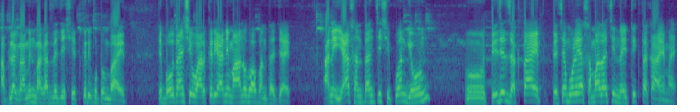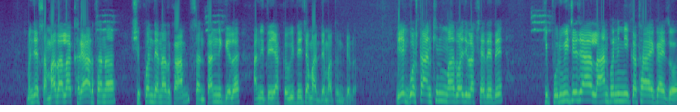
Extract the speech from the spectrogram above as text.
आपल्या ग्रामीण भागातले जे शेतकरी कुटुंब आहेत ते बहुतांशी वारकरी आणि महानुभाव पंथाचे आहेत. आणि या संतांची शिकवण घेऊन ते जे जगतायत त्याच्यामुळे या समाजाची नैतिकता कायम आहे. म्हणजे समाजाला खऱ्या अर्थानं शिकवण देणारं काम संतांनी केलं आणि ते या कवितेच्या माध्यमातून केलं. एक गोष्ट आणखीन महत्त्वाची लक्षात येते की पूर्वीचे ज्या लहानपणी मी कथा ऐकायचो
